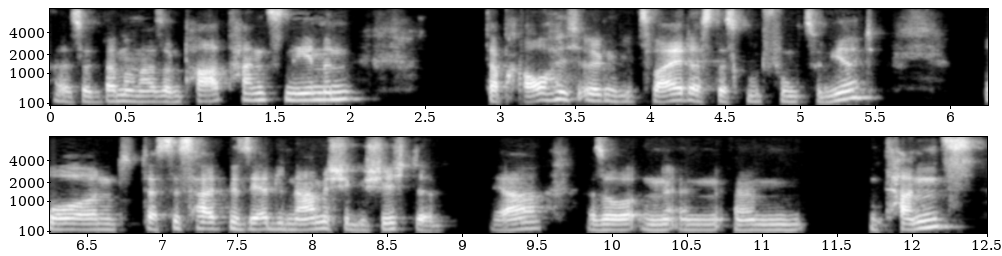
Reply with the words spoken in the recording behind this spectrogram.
also wenn wir mal so ein paar Tanz nehmen, da brauche ich irgendwie zwei, dass das gut funktioniert. Und das ist halt eine sehr dynamische Geschichte. Ja, also ein, ein, ähm, ein Tanz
